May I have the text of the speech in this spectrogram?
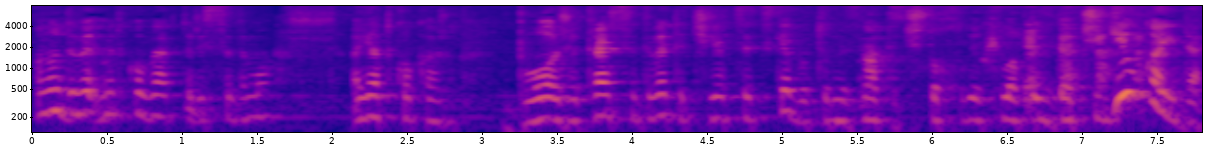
а ну диви, ми тако в векторі сидимо. А я тако кажу, Боже, треба дивити, чи є цицьки, бо то не знати, чи то хлопець йде, чи дівка йде.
